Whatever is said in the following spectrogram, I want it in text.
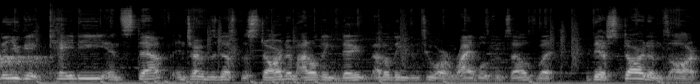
Then you get KD and Steph in terms of just the stardom. I don't think they, I don't think the two are rivals themselves, but their stardoms are.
